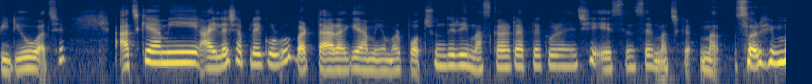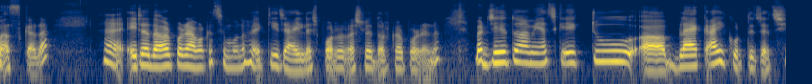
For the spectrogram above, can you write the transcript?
ভিডিও আছে। আজকে আমি আইল্যাশ অ্যাপ্লাই করব বাট তার আগে আমি আমার পছন্দের এই মাস্কারাটা অ্যাপ্লাই করে নিয়েছি এসেন্সের মাস্কা সরি মাস্কারা হ্যাঁ এটা দেওয়ার পরে আমার কাছে মনে হয় কি যে আইল্যাশ পরার আসলে দরকার পড়ে না। বাট যেহেতু আমি আজকে একটু ব্ল্যাক আই করতে চাচ্ছি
